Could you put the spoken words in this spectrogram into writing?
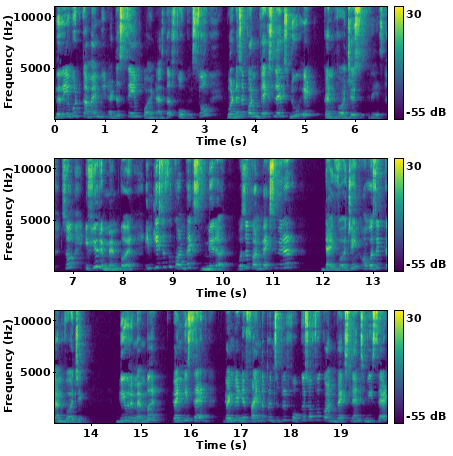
the ray would come and meet at the same point as the focus. So what does a convex lens do? It converges rays. So if you remember, in case of a convex mirror, was a convex mirror diverging or was it converging? Do you remember? When we said, when we defined the principal focus of a convex lens, we said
